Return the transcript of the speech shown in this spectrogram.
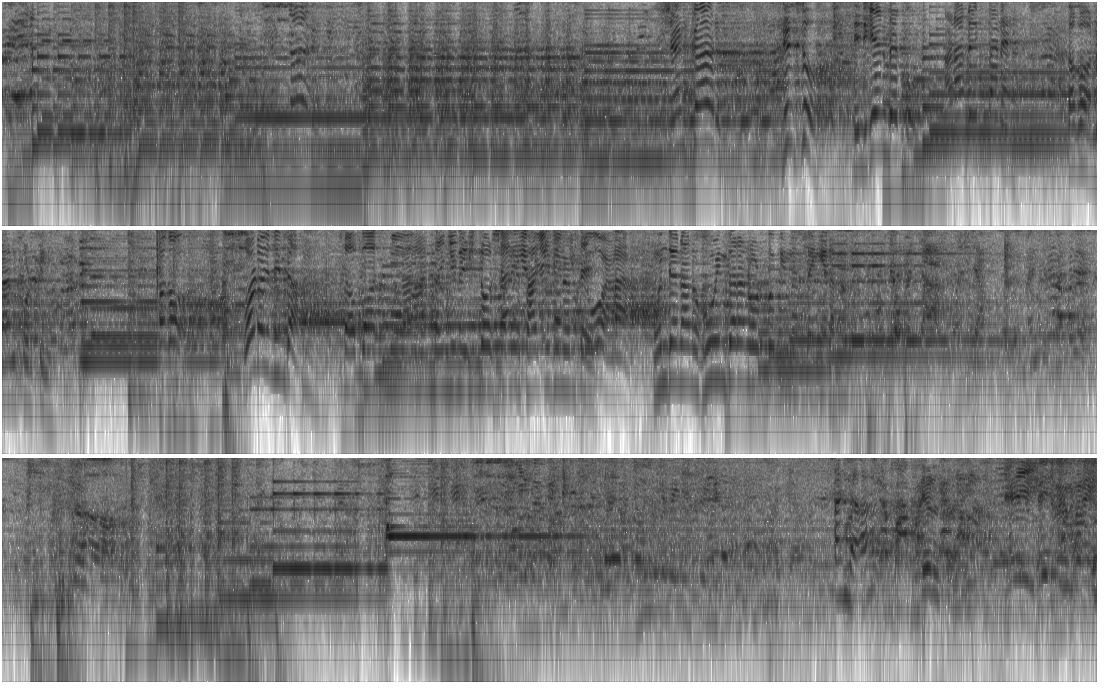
ಶಂಕರ್ ನಿಲ್ಸು. ನಿನ್ಗೇನ್ ಬೇಕು? ಹಣ ಬೇಕು ತಾನೆ. ತಗೋ ನಾನು ಕೊಡ್ತೀನಿ. ತಗೋ. ಓಡೋ ಇಲ್ಲಿಂದ ನನ್ನ ತಂಗಿನ ಇಷ್ಟು ವರ್ಷನೇ ಸಾಕಿದ್ದೀನಂತೆ. ಮುಂದೆ ನಾನು ಹೂವಿನ ತರ ನೋಡ್ಕೋತೀನಿ ನನ್ನ ತಂಗಿನ.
